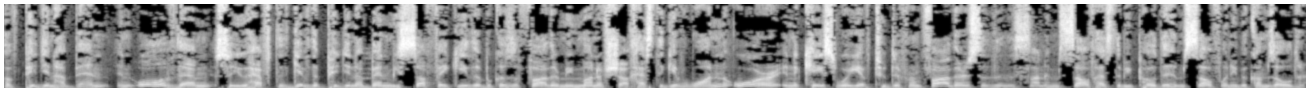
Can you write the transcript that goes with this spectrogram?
of pidyon haben, and all of them, so you have to give the pidyon haben misafik, either because the father miman of shach has to give one, or in a case where you have two different fathers, so then the son himself has to be poda himself when he becomes older.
